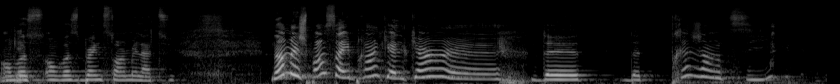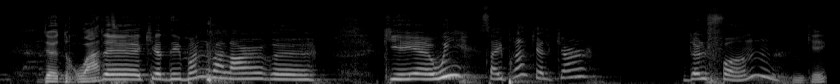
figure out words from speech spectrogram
On, va, on va se brainstormer là-dessus. Non, mais je pense que ça y prend quelqu'un euh, de, de très gentil, De droite. de, qui a des bonnes valeurs, euh, qui est... euh, oui, ça y prend quelqu'un de le fun. OK. Tu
